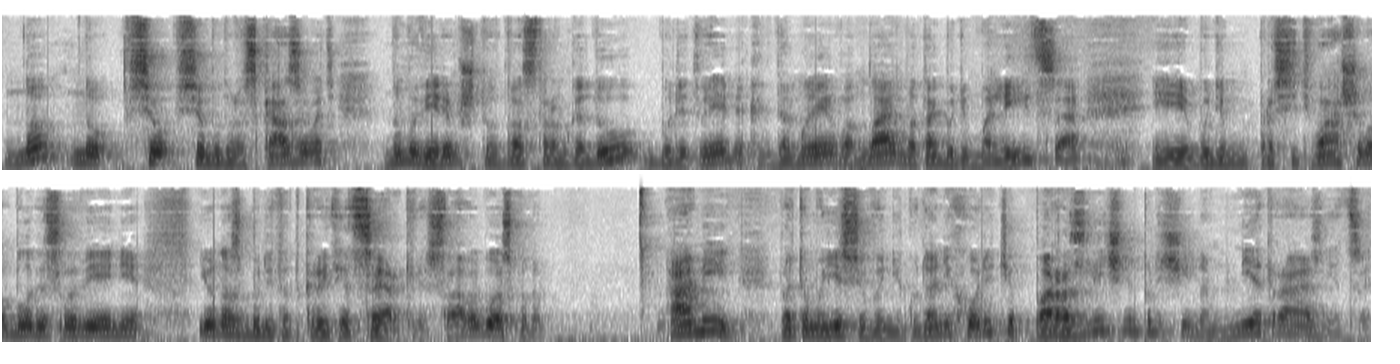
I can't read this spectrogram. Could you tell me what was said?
но, но все, все буду рассказывать. Но мы верим, что в 2022 году будет время, когда мы в онлайн вот так будем молиться и будем просить вашего благословения. И у нас будет открытие церкви. Слава Господу! Аминь. Поэтому, если вы никуда не ходите, по различным причинам, нет разницы.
